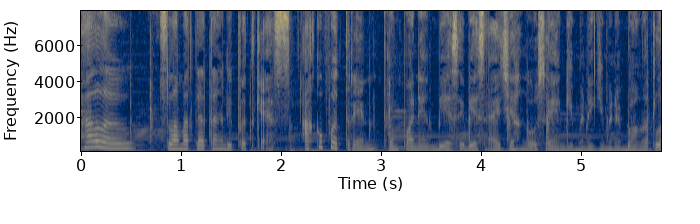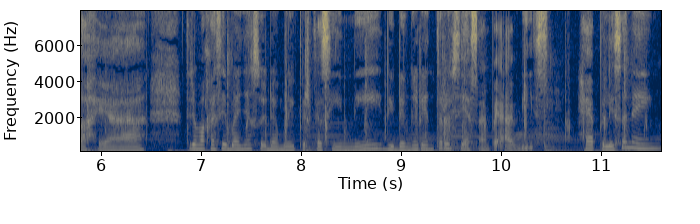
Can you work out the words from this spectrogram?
Halo, selamat datang di podcast. Aku Putrin, perempuan yang biasa-biasa aja Gak usah yang gimana-gimana banget lah ya. Terima kasih banyak sudah melipir ke sini Didengerin terus ya sampai habis. Happy listening.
